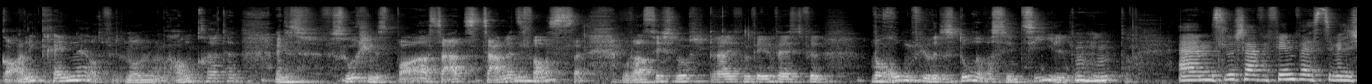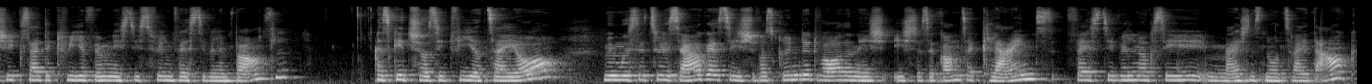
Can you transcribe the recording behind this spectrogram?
gar nicht kennen oder vielleicht nur am Rand gehört haben. Wenn du es versuchst, in ein paar Sätze zusammenzufassen, und was ist das Luststreifen-Filmfestival? Warum führen das durch? Was sind die Ziele dahinter? Ähm, das Lustschaufe Filmfestival ist wie gesagt ein queer feministisches Filmfestival in Basel. Es gibt schon seit 14 Jahren. Man muss dazu sagen, es ist, was gegründet worden ist, ist das ein ganz kleines Festival noch gewesen, meistens nur zwei Tage.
